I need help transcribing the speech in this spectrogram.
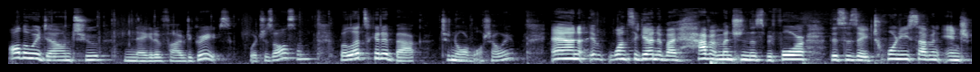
all the way down to negative 5 degrees, which is awesome. But let's get it back to normal, shall we? And if, once again, if I haven't mentioned this before, this is a 27 inch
